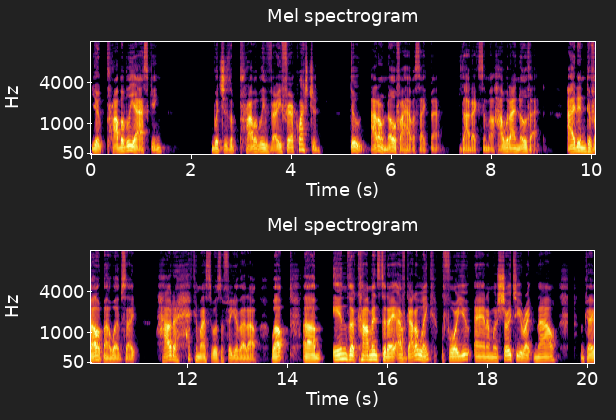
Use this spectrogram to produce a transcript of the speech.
you're probably asking, which is a probably very fair question. Dude, I don't know if I have a sitemap.xml. How would I know that? I didn't develop my website. How the heck am I supposed to figure that out? Well, um, in the comments today, I've got a link for you, and I'm going to show it to you right now. Okay.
